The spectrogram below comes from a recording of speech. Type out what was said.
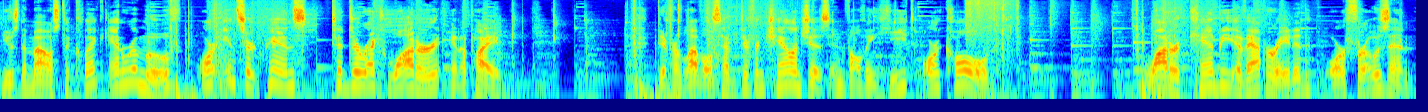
Use the mouse to click and remove or insert pins to direct water in a pipe. Different levels have different challenges involving heat or cold. Water can be evaporated or frozen.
